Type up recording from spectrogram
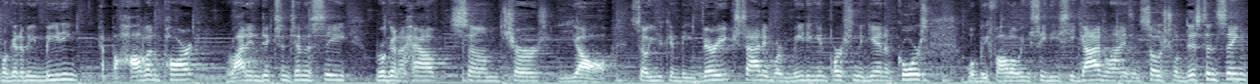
we're going to be meeting at the Holland Park right in Dickson, Tennessee. We're going to have some church, y'all. So you can be very excited. We're meeting in person again, of course. We'll be following CDC guidelines and social distancing.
